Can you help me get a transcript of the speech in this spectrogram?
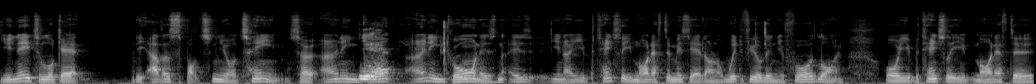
you need to look at the other spots in your team. So owning yeah. Gawn, owning Gawn is, is you know you potentially might have to miss out on a Whitfield in your forward line, or you potentially might have to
